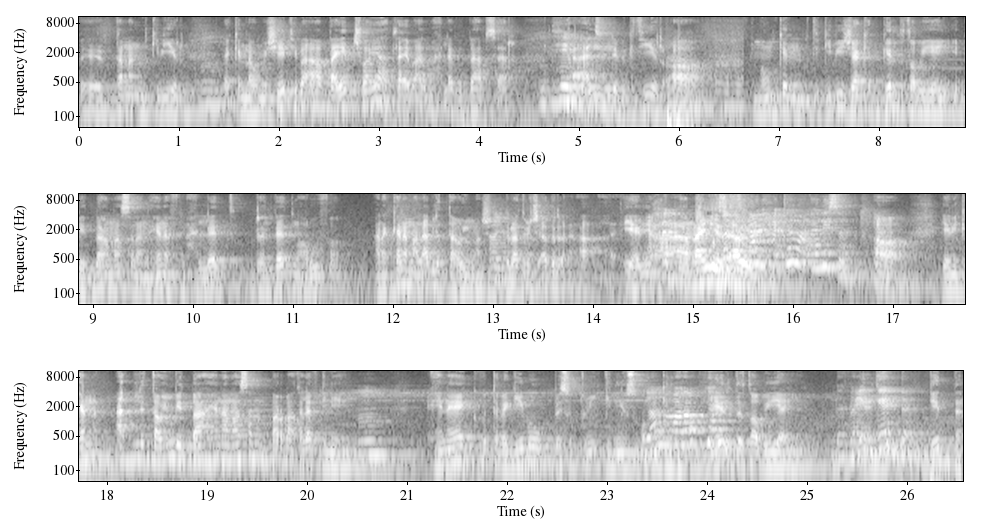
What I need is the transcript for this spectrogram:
بثمن كبير مم. لكن لو مشيتي بقى بعيد شوية هتلاقي بقى المحلات بتباع بسعر. أقل بكتير آه ممكن تجيبي جاكيت جلد طبيعي بيتباع مثلا هنا في محلات براندات معروفة أنا أتكلم على قبل التعويم عشان أيوة. دلوقتي مش قادر يعني. أميز بس قوي يعني هنتكلم على نسب آه يعني كان قبل التعويم بيتباع هنا مثلا ب 4000 جنيه مم. هناك كنت بجيبه ب 600 جنيه 700 يا نهار جنيه. جلد طبيعي ده بعيد جدا. جدا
